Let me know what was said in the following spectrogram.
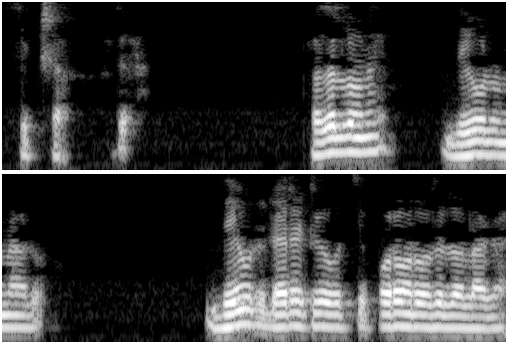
శిక్ష. అంటే ప్రజల్లోనే దేవుడు ఉన్నాడు దేవుడు డైరెక్ట్గా వచ్చి పూర్వం రోజుల్లో లాగా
